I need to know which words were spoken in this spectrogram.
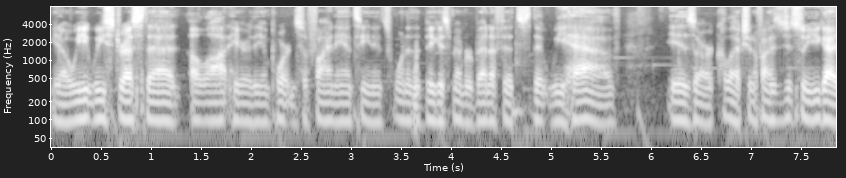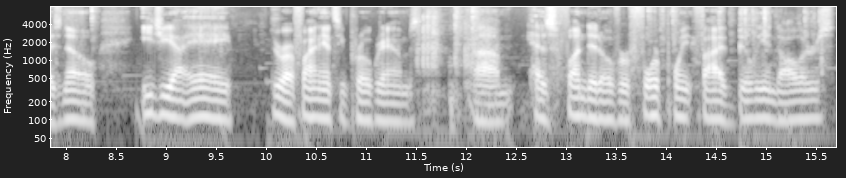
You know, we, we stress that a lot here, the importance of financing. It's one of the biggest member benefits that we have is our collection of finance. Just so you guys know, EGIA through our financing programs um, has funded over 4.5 billion dollars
